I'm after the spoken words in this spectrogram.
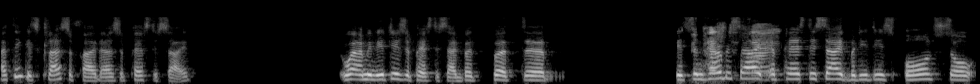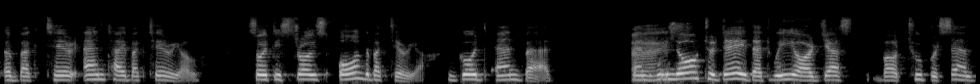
I think it's classified as a pesticide. Well, I mean, it is a pesticide, but but uh, it's A an herbicide, a pesticide? pesticide, but it is also a bacteria antibacterial. So it destroys all the bacteria, good and bad. And I we know today that we are just about two percent,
